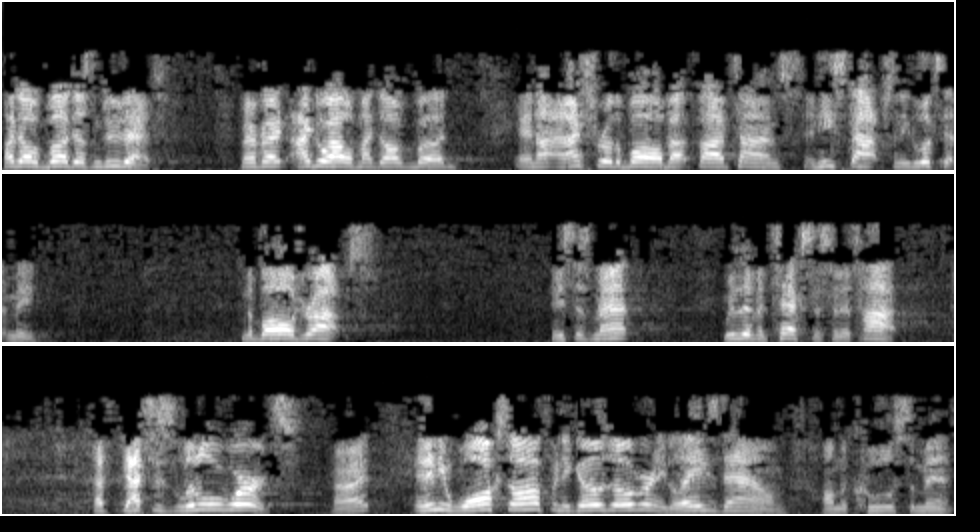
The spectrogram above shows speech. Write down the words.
My dog, Bud, doesn't do that. Matter of fact, I go out with my dog, Bud, and I, and I throw the ball about five times, and he stops and he looks at me. And the ball drops. And he says, Matt, we live in Texas and it's hot. That's, that's his little words. All right? And then he walks off and he goes over and he lays down on the cool cement.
